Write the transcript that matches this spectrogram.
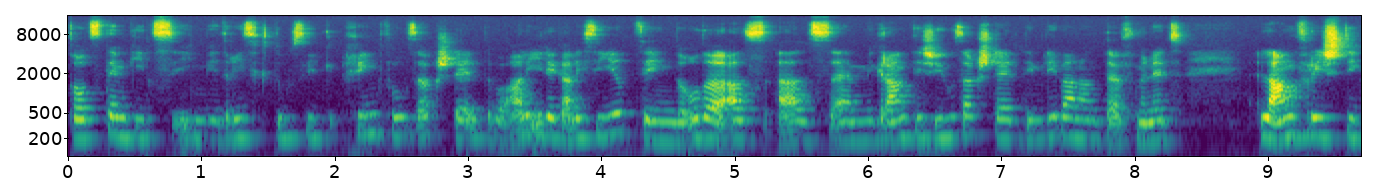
Trotzdem gibt es irgendwie 30'000 Kinder von Hausangestellten, die alle illegalisiert sind. Oder als, als ähm, migrantische Hausangestellte im Libanon darf man nicht langfristig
